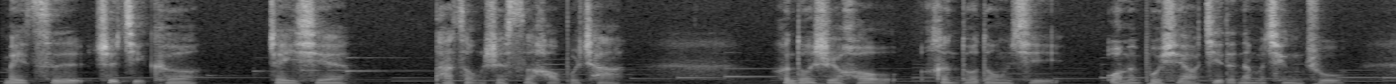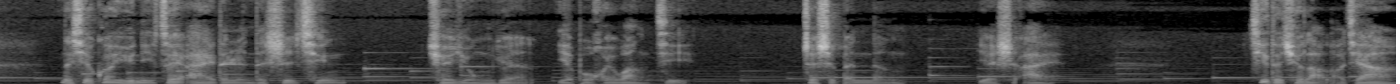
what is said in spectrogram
每次吃几颗，这些，他总是丝毫不差。很多时候，很多东西我们不需要记得那么清楚。那些关于你最爱的人的事情，却永远也不会忘记，这是本能，也是爱。记得去姥姥家，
